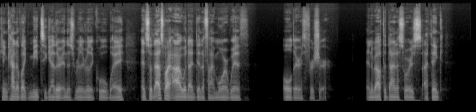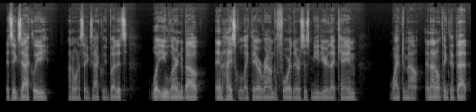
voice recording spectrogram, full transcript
can kind of like meet together in this really, really cool way. And so that's why I would identify more with old earth for sure. And about the dinosaurs, I think it's exactly, I don't want to say exactly, but it's what you learned about in high school. Like they were around before there was this meteor that came, wiped them out. And I don't think that that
